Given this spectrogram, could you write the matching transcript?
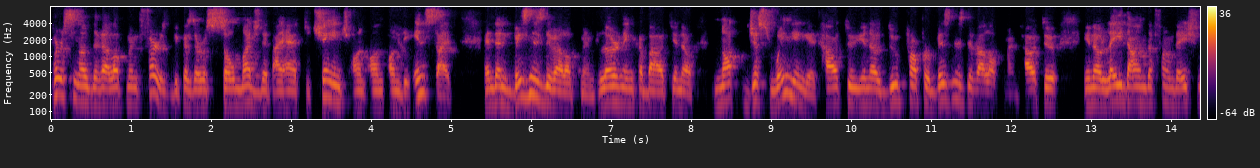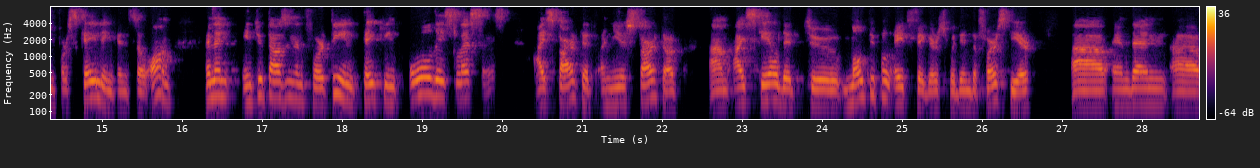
personal development first because there was so much that I had to change on on on the inside and then business development learning about you know not just winging it how to you know do proper business development how to you know lay down the foundation for scaling and so on. And then in 2014 taking all these lessons i started a new startup. Um, i scaled it to multiple eight figures within the first year uh, and then uh,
